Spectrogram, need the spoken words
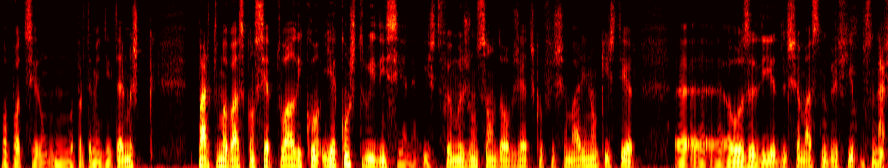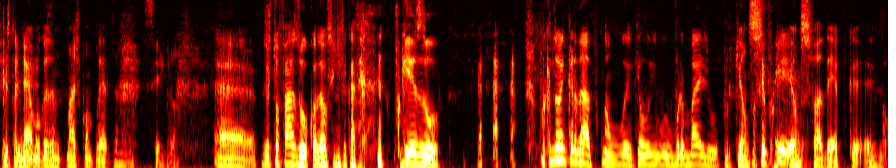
ou pode ser um, um apartamento inteiro, mas que parte de uma base conceptual e, co e, é construído em cena. Isto foi uma junção de objetos que eu fiz chamar e não quis ter a, a, a ousadia de lhe chamar cenografia, porque cenografia ah, é uma coisa muito mais completa, não é? Sim. Pronto. Uh, estou a falar azul, qual é o significado? porque é azul? porque não é encarnado, porque não aquele o vermelho. Porque é um, sofá, é um sofá da época eh, okay.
